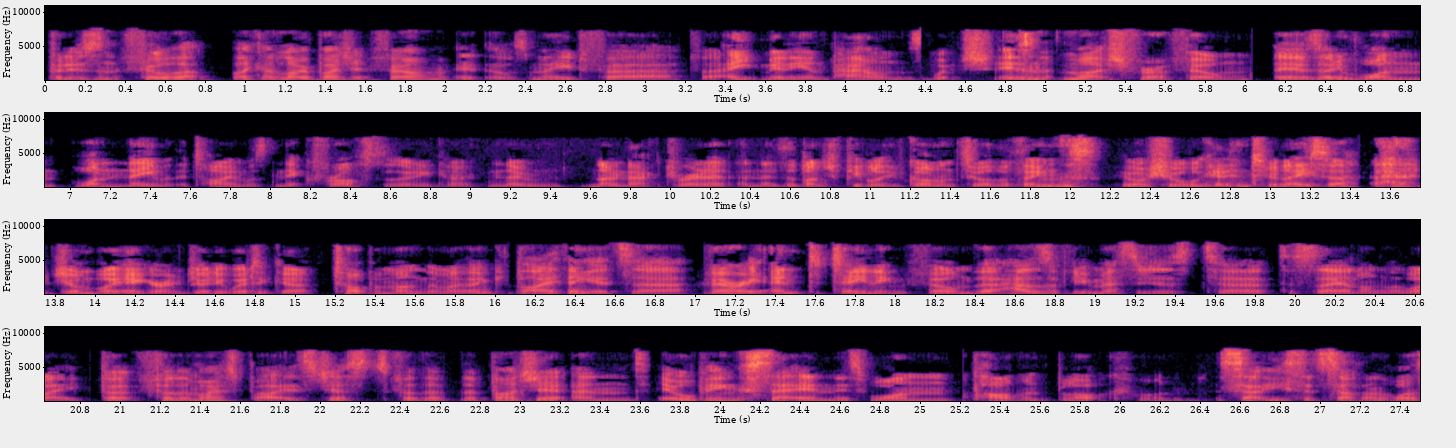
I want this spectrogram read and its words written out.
but it doesn't feel that like a low budget film. It, it was made for for 8 million pounds, which isn't much for a film. There's only one one name at the time was Nick Frost, was only kind of known known actor in it, and there's a bunch of people who've gone on to other things who I'm sure we'll get into later. Uh, John Boyega and Jodie Whittaker, top among them, I think. But I think it's a very entertaining film that has a few messages to to say along the way. But for the most part, it's just for the the budget and it all being set in this one apartment block on you said South London,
